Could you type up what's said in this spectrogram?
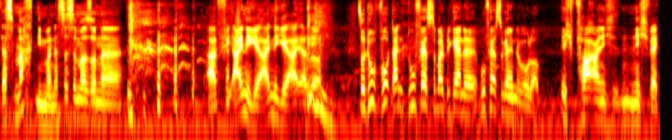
Das macht niemand. Das ist immer so eine. Ah, einige, einige, also So, du, wo, dann, du fährst zum Beispiel gerne, wo fährst du gerne in den Urlaub? ich fahre eigentlich nicht weg.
